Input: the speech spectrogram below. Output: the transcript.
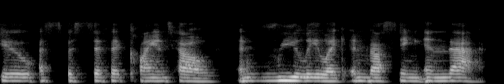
to a specific clientele and really like investing in that?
